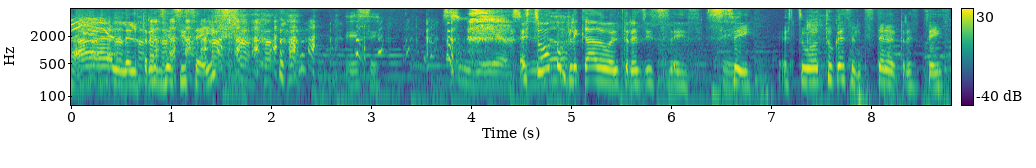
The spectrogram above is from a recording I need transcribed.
Ah, el del 316. Ese. Estuvo complicado el 316. Sí. Sí. Estuvo tú que sentiste en el 316. ¿Se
